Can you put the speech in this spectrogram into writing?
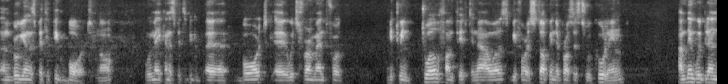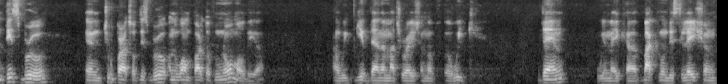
and brew on a specific board. No, we make a specific uh, board uh, which ferment for between 12 and 15 hours before stopping the process through cooling, and then we blend this brew and two parts of this brew and one part of normal beer, and we give them a maturation of a week. Then we make a vacuum distillation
